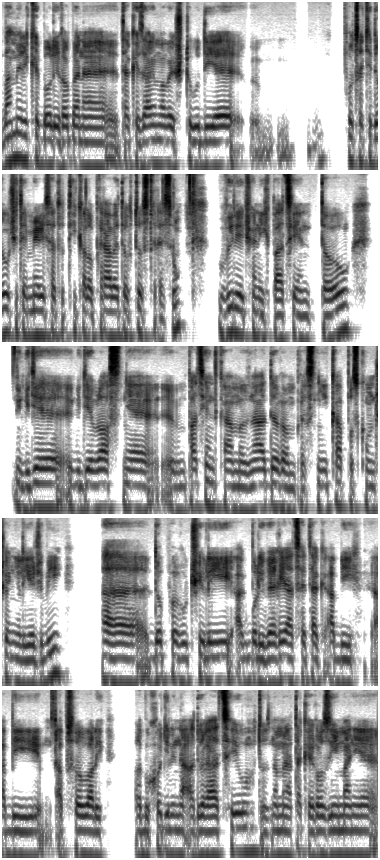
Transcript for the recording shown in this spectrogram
v Amerike boli robené také zaujímavé štúdie v podstate do určitej miery sa to týkalo práve tohto stresu u vyliečených pacientov, kde, kde vlastne pacientkám s nádorom prsníka po skončení liečby doporučili, ak boli veriace, tak aby, aby absolvovali alebo chodili na adoráciu, to znamená také rozjímanie e, e,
